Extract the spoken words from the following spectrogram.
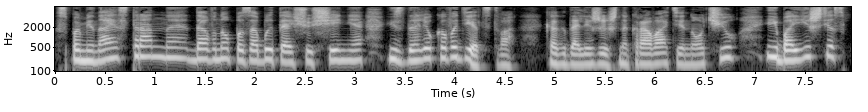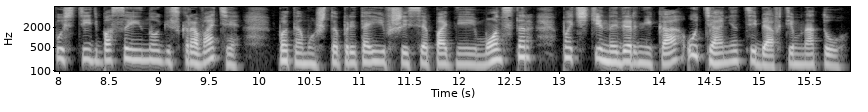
вспоминая странное, давно позабытое ощущение из далекого детства, когда лежишь на кровати ночью и боишься спустить босые ноги с кровати, потому что притаившийся под ней монстр почти наверняка утянет тебя в темноту.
